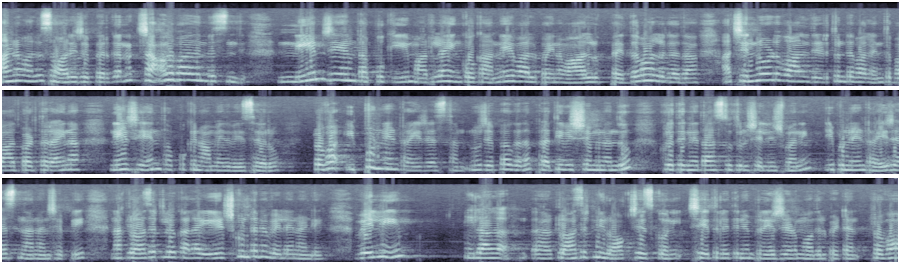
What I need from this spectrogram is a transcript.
అన్న వాళ్ళు సారీ చెప్పారు. కానీ నాకు చాలా బాధ అనిపిస్తుంది. నేను చేయని తప్పుకి మరలా ఇంకొక అన్నయ్య వాళ్ళ పైన వాళ్ళు పెద్దవాళ్ళు కదా. ఆ చిన్నోడు వాళ్ళని తిడుతుంటే వాళ్ళు ఎంత బాధపడతారు? అయినా నేను చేయని తప్పుకి నా మీద వేశారు. ప్రభా ఇప్పుడు నేను ట్రై చేస్తాను. నువ్వు చెప్పావు కదా ప్రతి విషయం నందు కృతజ్ఞతాస్థుతులు చెల్లించమని. ఇప్పుడు నేను ట్రై చేస్తున్నానని చెప్పి నా క్లాజెట్లోకి అలా ఏడ్చుకుంటూనే వెళ్ళానండి. వెళ్ళి ఇలాగ క్లాసెట్ని లాక్ చేసుకొని చేతులైతే నేను ప్రేయర్ చేయడం మొదలుపెట్టాను. ప్రభా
